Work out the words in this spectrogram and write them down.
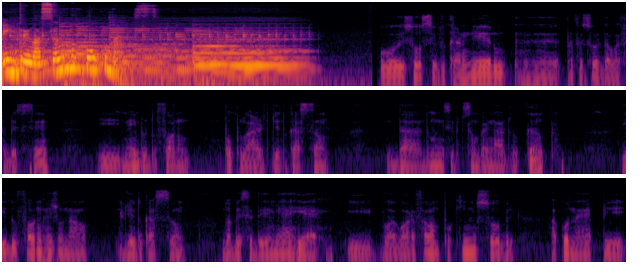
Entrelaçando um pouco mais. Oi, sou Silvio Carneiro, eh, professor da UFBC e membro do Fórum Popular de Educação da, do município de São Bernardo do Campo e do Fórum Regional de Educação do ABCD-MRR. E vou agora falar um pouquinho sobre a CONEP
